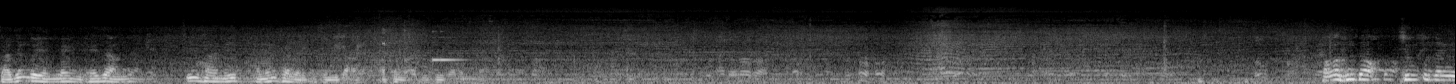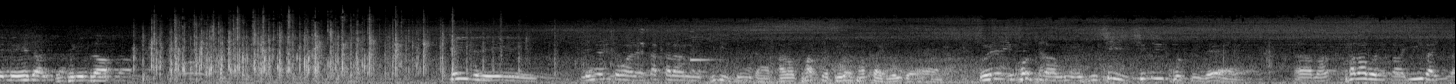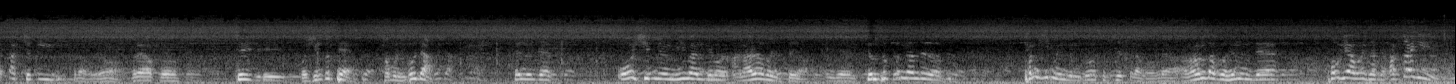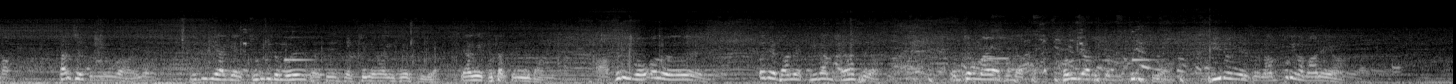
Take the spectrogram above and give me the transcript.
자전거 연맹 회장 인사 및 환영사를 있습니다. 앞으로 나와주시기 바랍니다. 반갑습니다. 지국군장연맹 회장 김성입니다. 저희들이 몇 년 동안에 딱딱한 길이 있습니다. 바로 파크 비로 파크가 있는데 원래 이 코스가 우리 SC 시도이 코스인데 어, 막 타다 보니까 이가 있기가 딱 적격이 있더라고요. 그래갖고 저희들이 고심 끝에 한번 해보자 했는데 50명 미만 되면 안 하려고 했어요. 이제 접수 끝난 데도 30명 정도 접수했더라고요. 그래 안 한다고 했는데 포기하고 있었는데 갑자기 막 단체 들어오는 거 아니에요. 부득이하게 준비도 모인 상태에서 진행하게 됐습니다. 양해 부탁드립니다. 아 그리고 오늘 어젯밤에 비가 많이 왔어요. 엄청 많이 왔습니다. 공기압이 좀 그립고요. 비령에서 남뿌리가 많아요.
